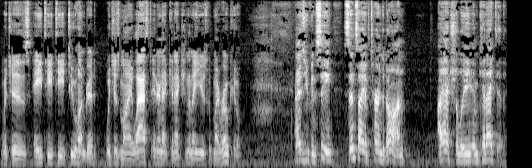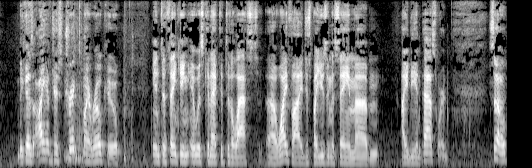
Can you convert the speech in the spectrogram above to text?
which is ATT200, which is my last internet connection that I use with my Roku. As you can see, since I have turned it on, I actually am connected because I have just tricked my Roku into thinking it was connected to the last uh, Wi-Fi just by using the same um, ID and password. So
